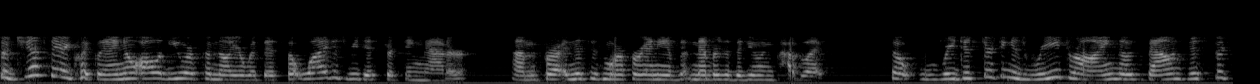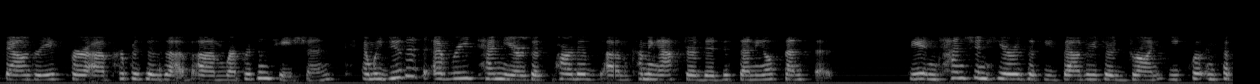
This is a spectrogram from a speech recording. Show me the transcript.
So just very quickly, I know all of you are familiar with this, but why does redistricting matter? Um, for, and this is more for any of the members of the viewing public. So redistricting is redrawing those bound district boundaries for uh, purposes of um, representation. And we do this every 10 years as part of um, coming after the decennial census. The intention here is that these boundaries are drawn equal and sub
